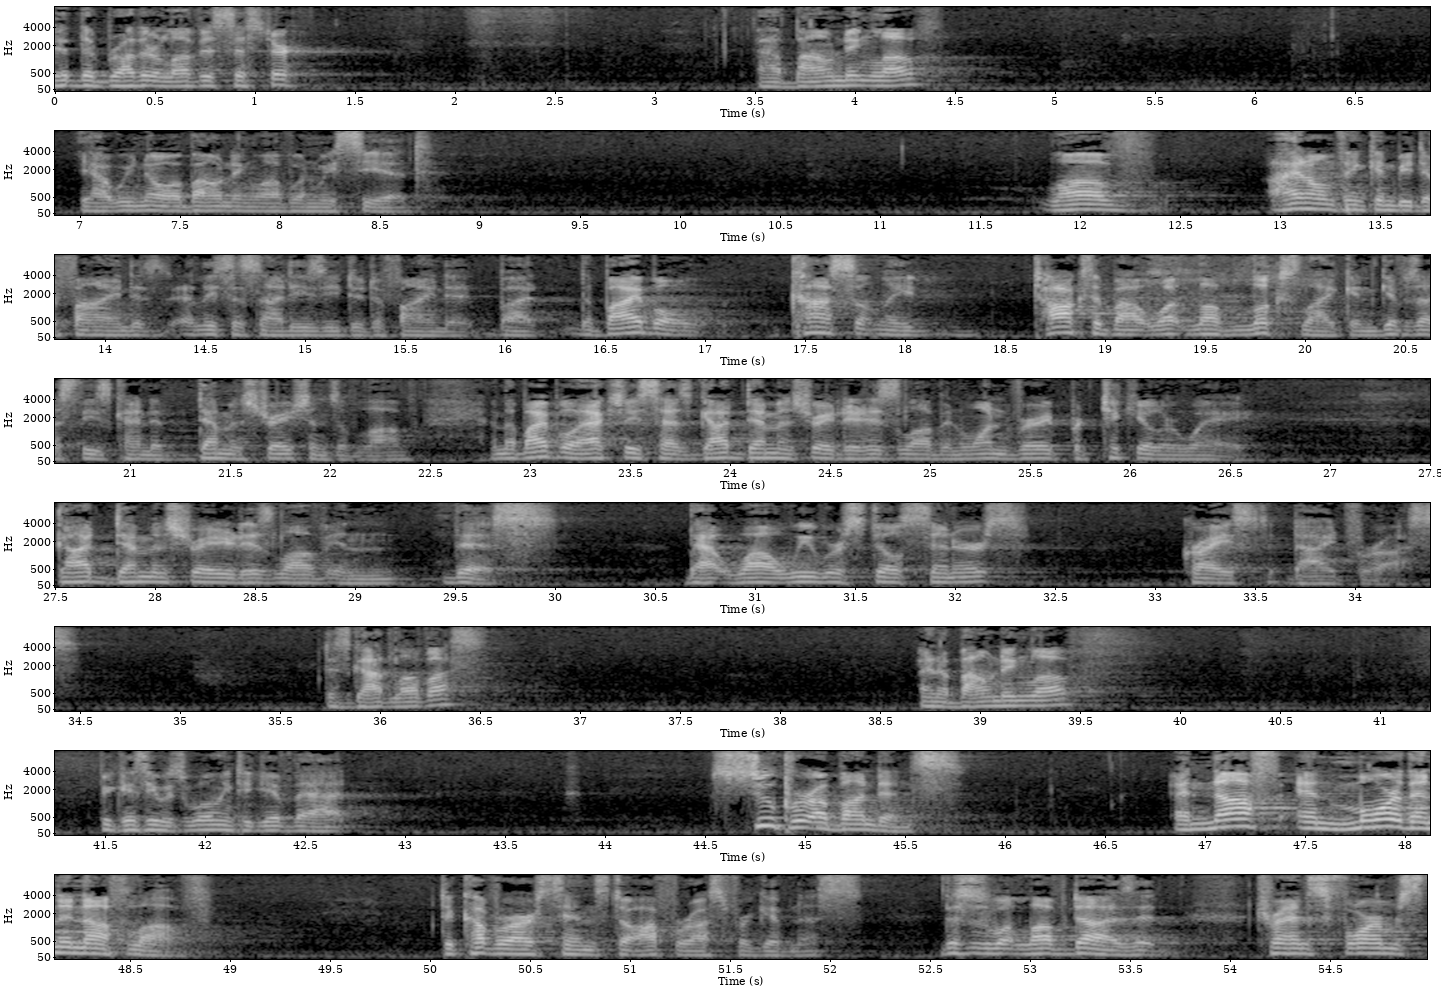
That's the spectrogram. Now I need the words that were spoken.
Did the brother love his sister? Abounding love? Yeah, we know abounding love when we see it. Love I don't think can be defined. It's, at least it's not easy to define it. But the Bible constantly talks about what love looks like and gives us these kind of demonstrations of love. And the Bible actually says God demonstrated his love in one very particular way. God demonstrated his love in this that while we were still sinners, Christ died for us. Does God love us? An abounding love? Because he was willing to give that superabundance, enough and more than enough love to cover our sins, to offer us forgiveness. This is what love does it transforms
